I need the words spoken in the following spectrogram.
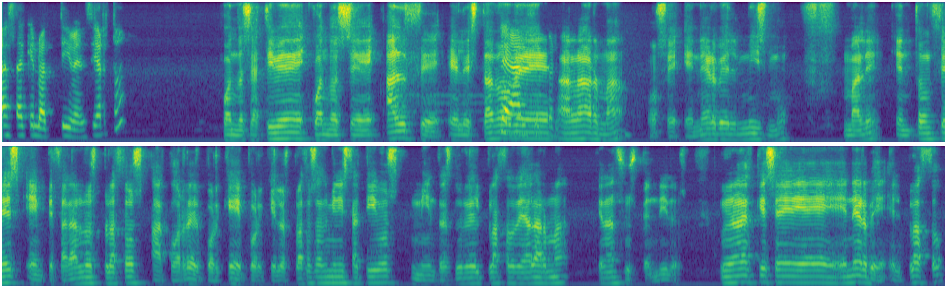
hasta que lo activen, ¿cierto? Cuando se active, cuando se alce el estado de alarma o se enerve el mismo, ¿vale? Entonces empezarán los plazos a correr. ¿Por qué? Porque los plazos administrativos, mientras dure el plazo de alarma, quedan suspendidos. Una vez que se enerve el plazo,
